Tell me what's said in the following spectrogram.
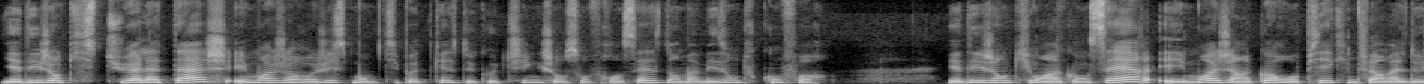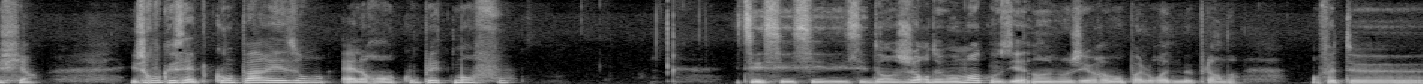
Il y a des gens qui se tuent à la tâche et moi j'enregistre mon petit podcast de coaching chanson française dans ma maison tout confort. Il y a des gens qui ont un cancer et moi j'ai un corps au pied qui me fait un mal de chien. Et je trouve que cette comparaison, elle rend complètement fou. C'est dans ce genre de moment qu'on se dit non, non, j'ai vraiment pas le droit de me plaindre. En fait, euh,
